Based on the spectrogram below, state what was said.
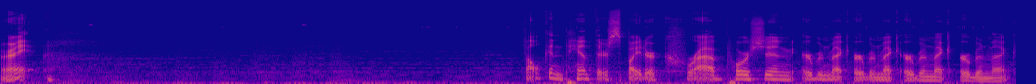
All right. Falcon, Panther, Spider, Crab portion, Urban Mech, Urban Mech, Urban Mech, Urban Mech.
